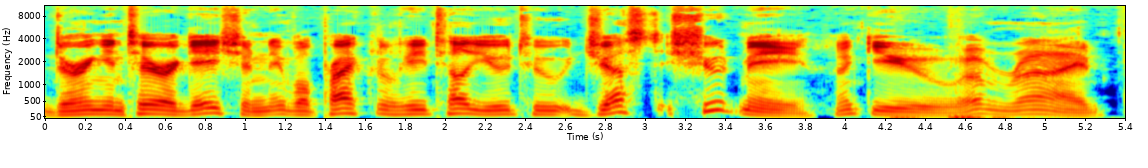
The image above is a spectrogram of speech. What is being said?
During interrogation, it will practically tell you to just shoot me. Thank you. All right.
